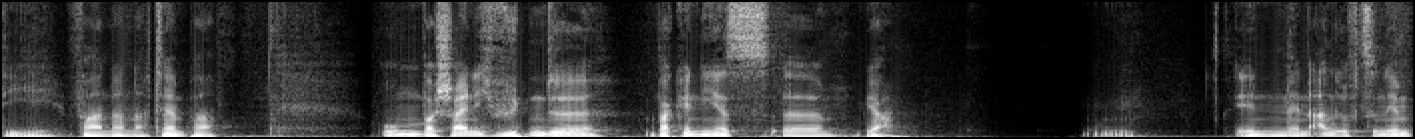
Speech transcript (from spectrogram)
Die fahren dann nach Tampa, um wahrscheinlich wütende Buccaneers, äh, ja, in, in Angriff zu nehmen.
